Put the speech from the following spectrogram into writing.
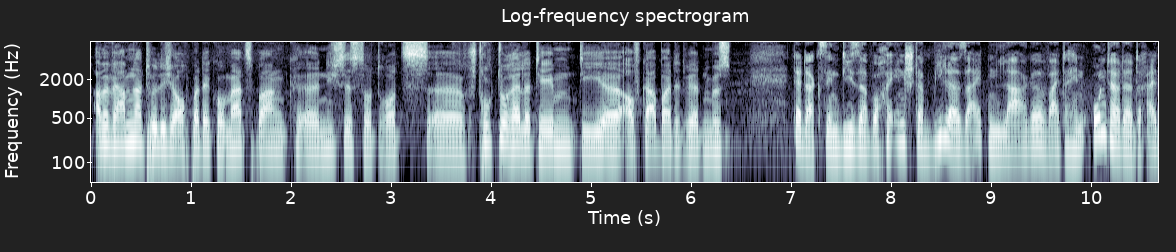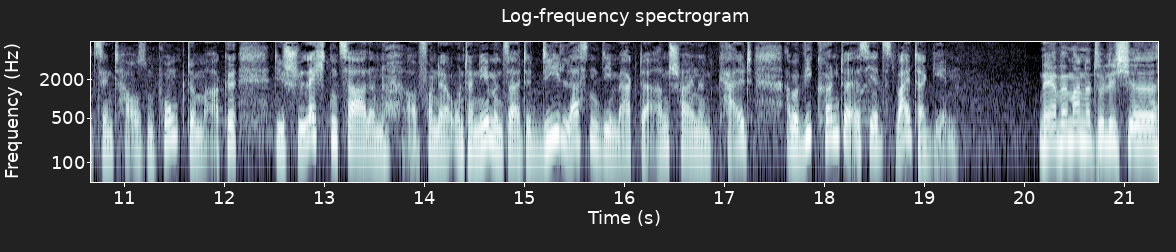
Aber wir haben natürlich auch bei der Commerzbank äh, nichtsdestotrotz äh, strukturelle Themen, die äh, aufgearbeitet werden müssen. Der DAX in dieser Woche in stabiler Seitenlage, weiterhin unter der 13.000 Punkte Marke. Die schlechten Zahlen von der Unternehmensseite, die lassen die Märkte anscheinend kalt. Aber wie könnte es jetzt weitergehen? Naja, wenn man natürlich äh,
